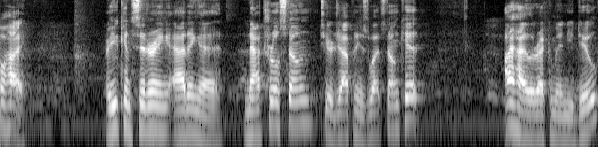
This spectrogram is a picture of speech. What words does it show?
Oh, hi. Are you considering adding a natural stone to your Japanese whetstone kit? I highly recommend you do.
